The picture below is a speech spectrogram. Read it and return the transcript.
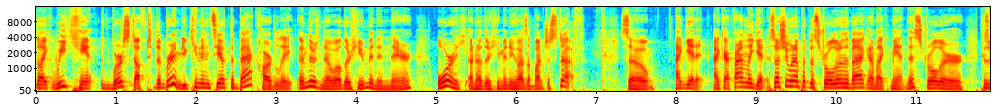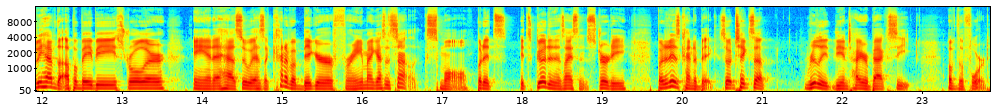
like we can't. We're stuffed to the brim. You can't even see out the back hardly, and there's no other human in there or another human who has a bunch of stuff. So. I get it. Like I finally get it. Especially when I put the stroller in the back, and I'm like, man, this stroller, because we have the UPPAbaby stroller, and it has so it has like kind of a bigger frame. I guess it's not like small, but it's it's good and it's nice and sturdy, but it is kind of big. So it takes up really the entire back seat of the Ford.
